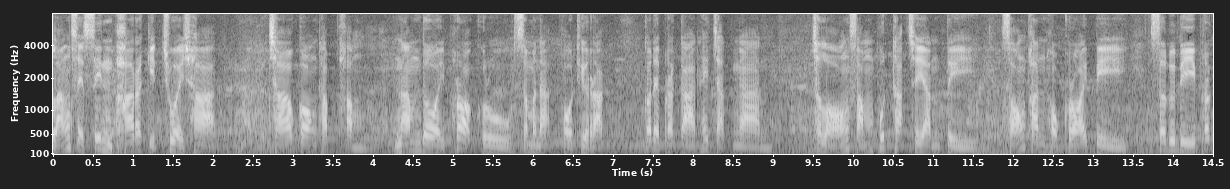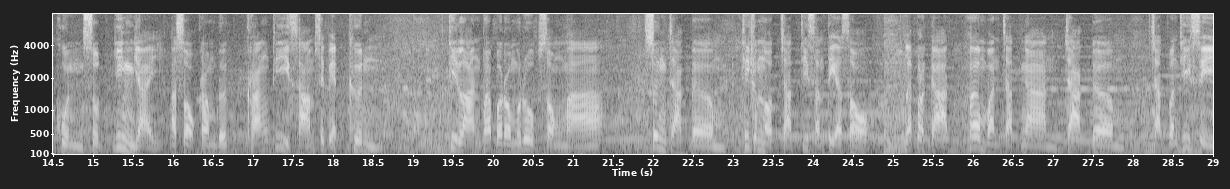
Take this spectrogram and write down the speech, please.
หลังเสร็จสิ้นภารกิจช่วยชาติ ชาวกองทัพธรรมนำโดยพ่อครูสมณะโพธิรักษ์ก็ได้ประกาศให้จัดงาน ฉลองสัมพุทธชยันตี 2,600 ปี สดุดีพระคุณสุดยิ่งใหญ่ อโศกรำลึกครั้งที่ 31 ขึ้น ที่ลานพระบรมรูปทรงม้า ซึ่งจากเดิมที่กำหนดจัดที่สันติอโศก และประกาศเพิ่มวันจัดงานจากเดิม จัดวันที่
